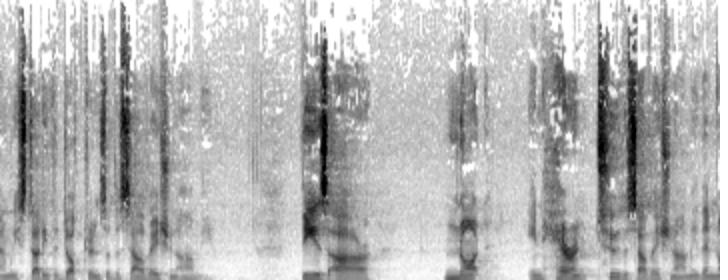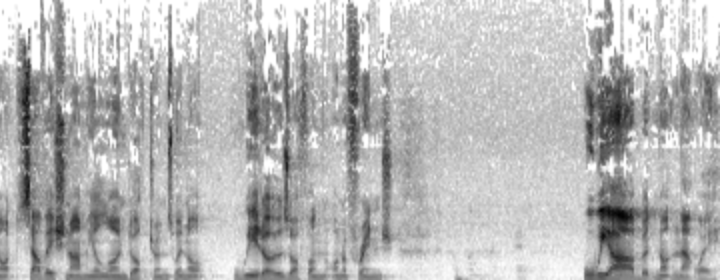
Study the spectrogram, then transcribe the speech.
and we study the doctrines of the Salvation Army, these are not inherent to the Salvation Army. They're not Salvation Army alone doctrines. We're not weirdos off on, on a fringe. Well, we are, but not in that way.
